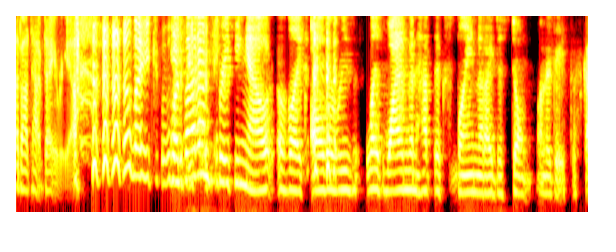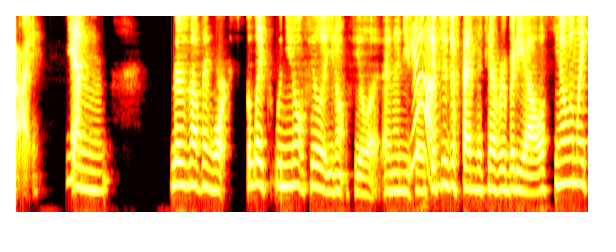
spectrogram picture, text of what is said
about to have diarrhea. like, what Inside, I'm freaking out of like all the reason, like why I'm going to have to explain that I just don't want to date this guy. Yeah. And there's nothing worse. But like when you don't feel it, you don't feel it. And then you feel like you have to defend it to everybody else. You know, when like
